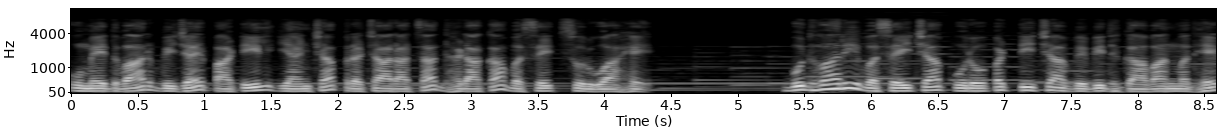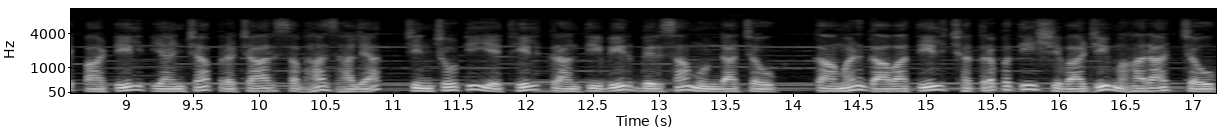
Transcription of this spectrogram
उमेदवार विजय पाटील यांच्या प्रचाराचा धडाका वसईत सुरू आहे. बुधवारी वसईच्या पूर्वपट्टीच्या विविध गावांमध्ये पाटील यांच्या प्रचार सभा झाल्या चिंचोटी येथील क्रांतीवीर बिरसा मुंडा चौक कामण गावातील छत्रपती शिवाजी महाराज चौक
